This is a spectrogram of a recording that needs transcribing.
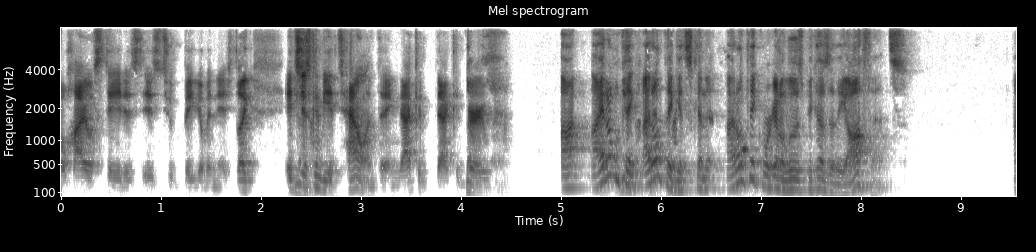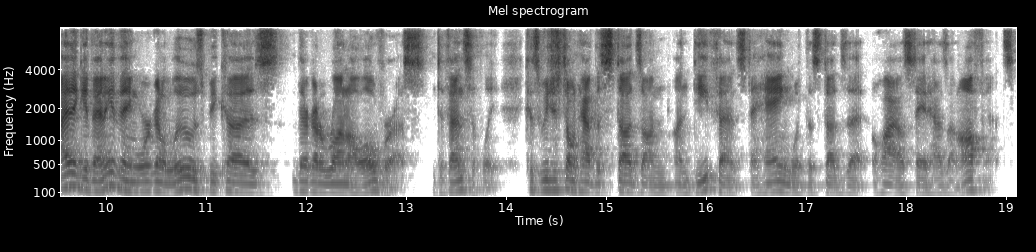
Ohio State is, is too big of an issue. Like it's no. just going to be a talent thing. That could that could very I, I don't think I don't think it's gonna I don't think we're gonna lose because of the offense. I think if anything, we're gonna lose because they're gonna run all over us defensively because we just don't have the studs on on defense to hang with the studs that Ohio State has on offense.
